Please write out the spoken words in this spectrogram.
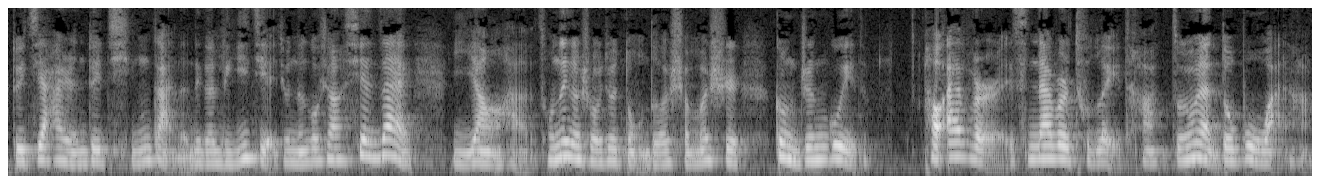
对家人、对情感的那个理解，就能够像现在一样哈。从那个时候就懂得什么是更珍贵的。However, it's never too late 哈，总永远都不晚哈。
